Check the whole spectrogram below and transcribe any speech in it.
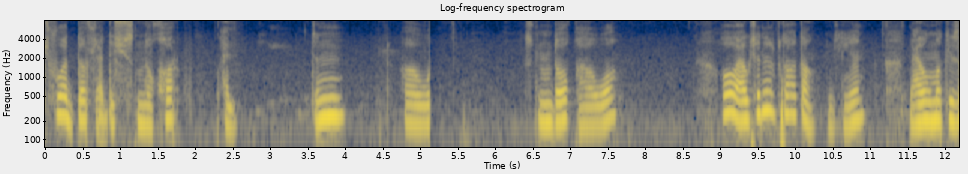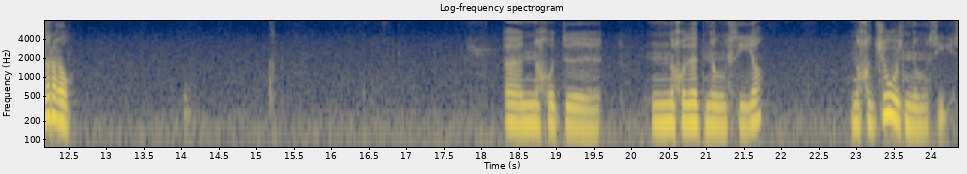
شوفوا هاد الدار عندها شي صندوق آخر. بحال تن؟ ها هو. صندوق هو. أو عاوتاني البطاطا مزيان. مع هما كيزرعوا آه ناخد آه ناخد هاد الناموسية. ناخد جوج الناموسيات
